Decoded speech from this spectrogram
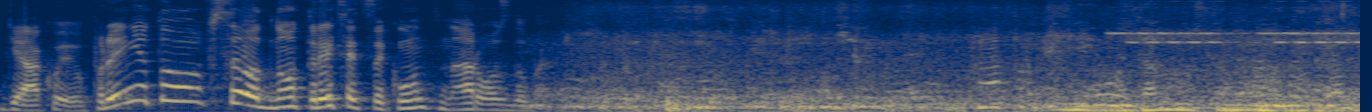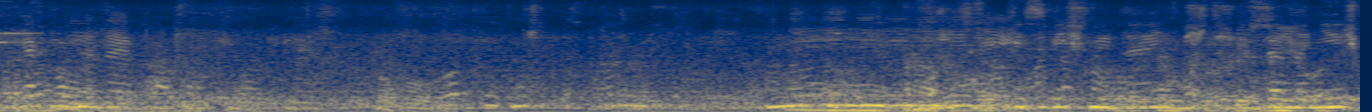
Дякую. Прийнято все одно 30 секунд на роздуми. Як виглядає Ефіопії? Ні, може це якийсь вічний день, може це південна ніч.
